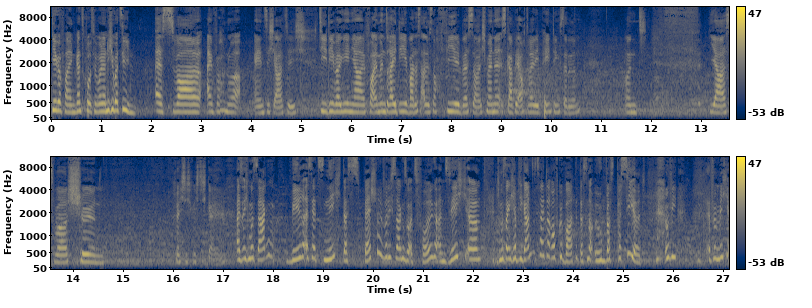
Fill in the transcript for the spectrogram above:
dir gefallen? Ganz kurz, wir wollen ja nicht überziehen. Es war einfach nur einzigartig. Die Idee war genial. Vor allem in 3D war das alles noch viel besser. Ich meine, es gab ja auch 3D-Paintings da drin. Und ja, es war schön. Richtig, richtig geil. Also ich muss sagen, wäre es jetzt nicht das Special, würde ich sagen, so als Folge an sich. ähm, ich muss sagen, ich habe die ganze Zeit darauf gewartet, dass noch irgendwas passiert. Irgendwie, äh, für mich,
